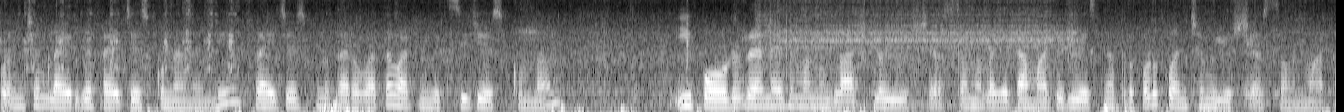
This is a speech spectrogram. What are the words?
కొంచెం లైట్గా ఫ్రై చేసుకున్నానండి. ఫ్రై చేసుకున్న తర్వాత వాటిని మిక్సీ చేసుకుందాం. ఈ పౌడర్ అనేది మనం లాస్ట్లో యూస్ చేస్తాం. అలాగే టమాటీలు వేసినప్పుడు కూడా కొంచెం యూస్ చేస్తాం అనమాట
